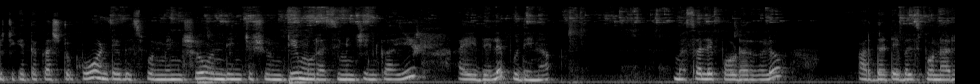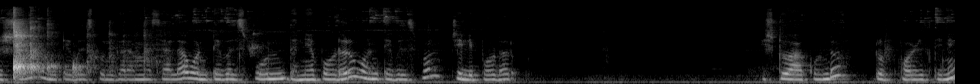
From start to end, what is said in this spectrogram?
ರುಚಿಗೆ ತಕ್ಕಷ್ಟು ಉಪ್ಪು, ಒಂದು ಟೇಬಲ್ ಸ್ಪೂನ್ ಮೆಣಸು, ಒಂದು ಇಂಚು ಶುಂಠಿ, ಮೂರು ಹಸಿಮೆಣಸಿನ್ಕಾಯಿ ಐದೆಲೆ ಪುದೀನ. ಮಸಾಲೆ ಪೌಡರ್ಗಳು, ಅರ್ಧ ಟೇಬಲ್ ಸ್ಪೂನ್ ಅರಿಶಿನ ಒಂದು ಟೇಬಲ್ ಸ್ಪೂನ್ ಗರಂ ಮಸಾಲ, ಒಂದು ಟೇಬಲ್ ಸ್ಪೂನ್ ಧನಿಯಾ ಪೌಡರು, ಒಂದು ಟೇಬಲ್ ಸ್ಪೂನ್ ಚಿಲ್ಲಿ ಪೌಡರು. ಇಷ್ಟು ಹಾಕ್ಕೊಂಡು ರುಬ್ಕೊಳ್ತೀನಿ.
